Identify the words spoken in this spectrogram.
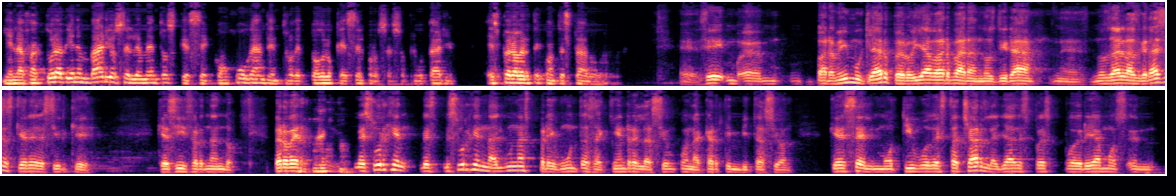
Y en la factura vienen varios elementos que se conjugan dentro de todo lo que es el proceso tributario. Espero haberte contestado. Eh, sí, em, para mí muy claro, pero ya Bárbara nos dirá, eh, nos da las gracias, quiere decir que, que sí, Fernando. Pero a ver, me surgen, me, surgen algunas preguntas aquí en relación con la carta de invitación, que es el motivo de esta charla. Ya después podríamos en,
